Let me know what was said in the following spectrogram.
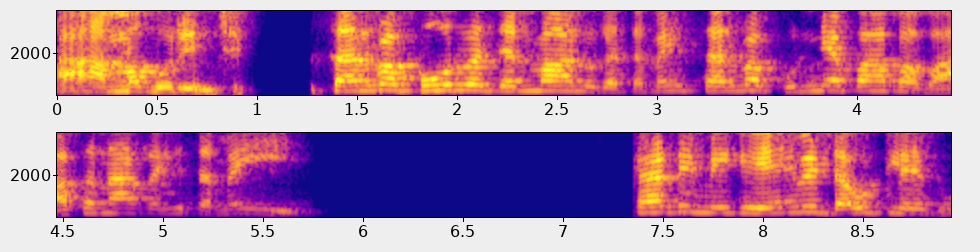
ఆ అమ్మ గురించి. సర్వ పూర్వ జన్మానుగతమై సర్వ పుణ్యపాప వాసనా సహితమై. కాబట్టి మీకు ఏమీ డౌట్ లేదు.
